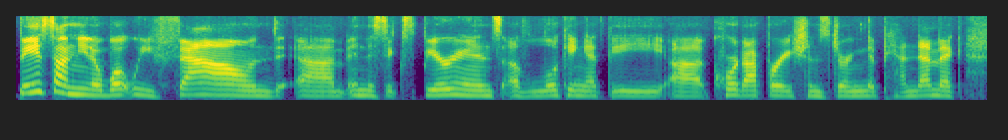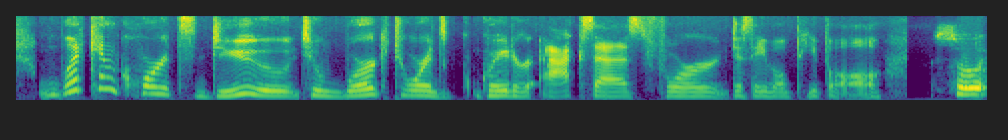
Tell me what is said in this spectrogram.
based on you know what we found um, in this experience of looking at the uh, court operations during the pandemic, what can courts do to work towards greater access for disabled people? So,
